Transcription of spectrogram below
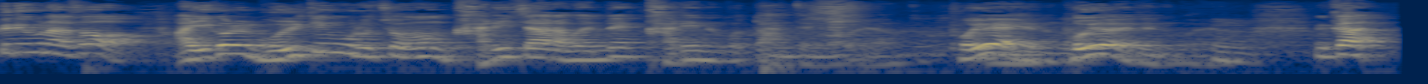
그리고 나서 아 이걸 몰딩으로 좀 가리자라고 했는데 가리는 것도 안 되는 거예요. 보여야 예, 되는 거야. 보여야 되는 거예요. 음. 그러니까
